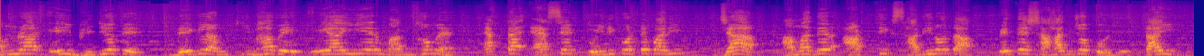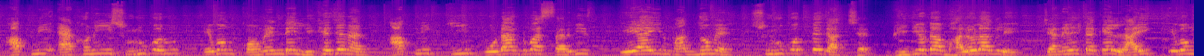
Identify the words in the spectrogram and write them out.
আমরা এই ভিডিওতে দেখলাম কীভাবে এআই এর মাধ্যমে একটা অ্যাসেট তৈরি করতে পারি, যা আমাদের আর্থিক স্বাধীনতা পেতে সাহায্য করবে। তাই আপনি এখনই শুরু করুন এবং কমেন্টে লিখে জানান আপনি কি প্রোডাক্ট বা সার্ভিস এআই এর মাধ্যমে শুরু করতে যাচ্ছেন। ভিডিওটা ভালো লাগলে চ্যানেলটাকে লাইক এবং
